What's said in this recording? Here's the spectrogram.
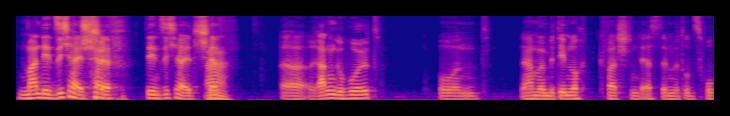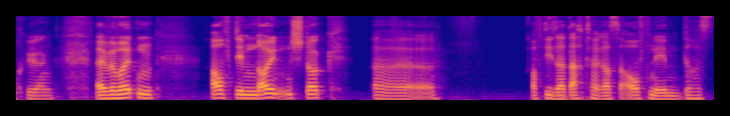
Mann, den Sicherheitschef, Chef. den Sicherheitschef äh, rangeholt und dann haben wir mit dem noch gequatscht und der ist dann mit uns hochgegangen. Weil wir wollten auf dem neunten Stock äh, auf dieser Dachterrasse aufnehmen. Du hast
